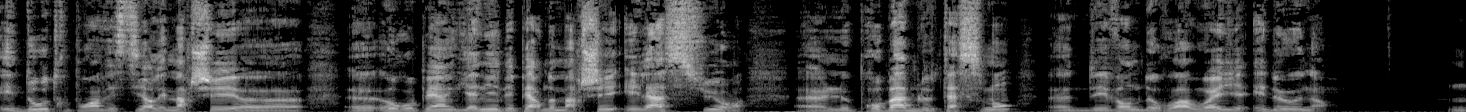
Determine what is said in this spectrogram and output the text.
et d'autres pour investir les marchés européens et gagner des paires de marché, hélas, sur euh, le probable tassement euh, des ventes de Huawei et de Honor. Hmm.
